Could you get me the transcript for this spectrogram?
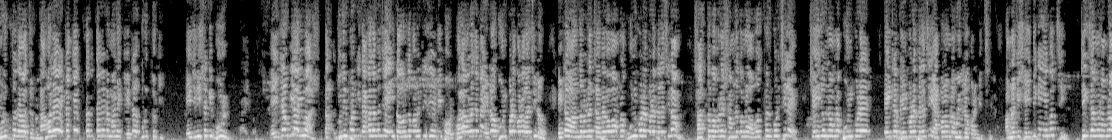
গুরুত্ব দেওয়ার জন্য। না হলে এটাকে, তাহলে এটা মানে কি? এটা গুরুত্ব কি? এই জিনিসটা কি ভুল? এইটাও কি আইওয়াস? দুদিন পর কি দেখা যাবে যে এই তদন্ত কমিটির যে রিপোর্ট বলা হলো যে না, এটাও ভুল করে করা হয়েছিল। এটাও আন্দোলনের চাপে বাবা আমরা ভুল করে করে ফেলেছিলাম। স্বাস্থ্য ভবনের সামনে তোমরা অবস্থান করছিলে, সেই জন্য আমরা ভুল করে এইটা বের করে ফেলেছি, এখন আমরা উইথড্র করে নিচ্ছি। আমরা কি সেই দিকেই এগোচ্ছি? ঠিক যেমন আমরা,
